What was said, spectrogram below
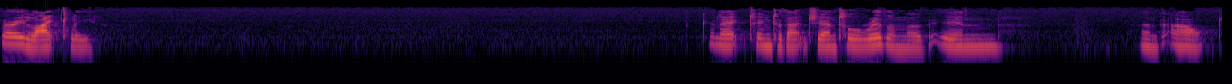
very lightly. Connecting to that gentle rhythm of in and out,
